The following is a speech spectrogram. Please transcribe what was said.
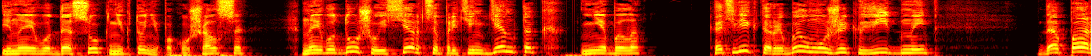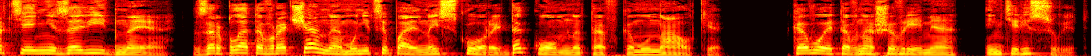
и на его досуг никто не покушался, на его душу и сердце претенденток не было. Хоть Виктор и был мужик видный, да партия незавидная — Зарплата врача на муниципальной скорой, да комната в коммуналке. Кого это в наше время интересует?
